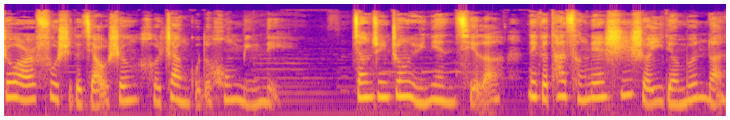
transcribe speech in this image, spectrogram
周而复始的脚声和战鼓的轰鸣里，将军终于念起了那个他曾连施舍一点温暖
